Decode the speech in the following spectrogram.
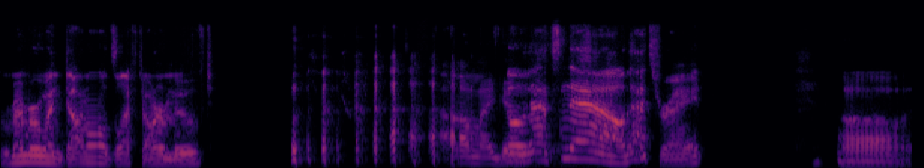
Remember when Donald's left arm moved? Oh my goodness. Oh, that's now. That's right. Uh,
